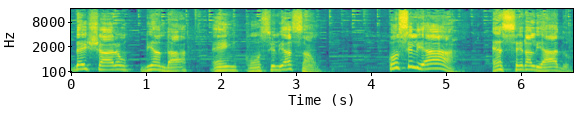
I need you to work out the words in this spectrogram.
deixaram de andar em conciliação. Conciliar é ser aliado,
